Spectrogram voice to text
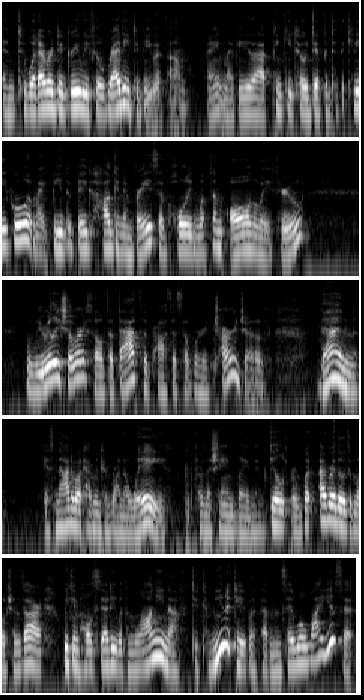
and to whatever degree we feel ready to be with them, right? It might be that pinky toe dip into the kiddie pool. It might be the big hug and embrace of holding with them all the way through when we really show ourselves that that's the process that we're in charge of, then it's not about having to run away from the shame, blame, and guilt, or whatever those emotions are. We can hold steady with them long enough to communicate with them and say, well, why is it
